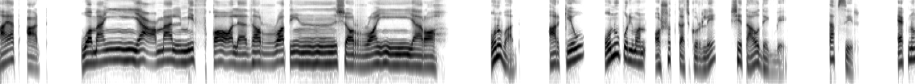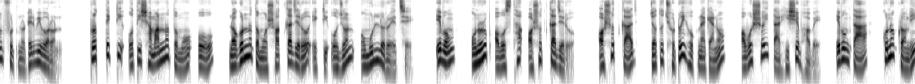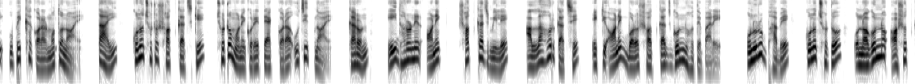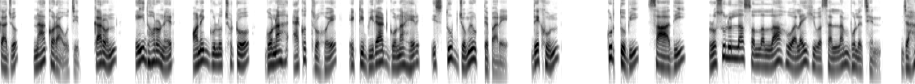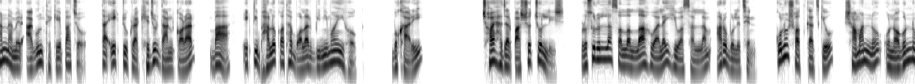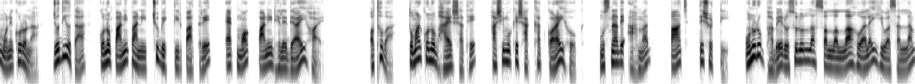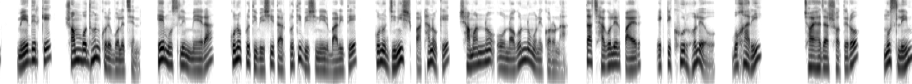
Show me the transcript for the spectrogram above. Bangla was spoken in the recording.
আয়াত আট ومن يعمل مثقال ذرة شرا يره অনুবাদ আর কেউ অনুপরিমাণ অসৎ কাজ করলে সে তাও দেখবে তাফসির এক নং ফুটনোটের বিবরণ প্রত্যেকটি অতি সামান্যতম ও নগণ্যতম সৎ কাজেরও একটি ওজন ও মূল্য রয়েছে এবং অনুরূপ অবস্থা অসৎ কাজেরও অসৎ কাজ যত ছোটই হোক না কেন অবশ্যই তার হিসেব হবে এবং তা কোনো ক্রমেই উপেক্ষা করার মতো নয়। তাই কোনো ছোট সৎকাজকে ছোট মনে করে ত্যাগ করা উচিত নয়। কারণ এই ধরনের অনেক সৎকাজ মিলে আল্লাহর কাছে একটি অনেক বড় সৎকাজ গণ্য হতে পারে। অনুরূপভাবে কোনো ছোট ও নগণ্য অসৎ কাজও না করা উচিত। কারণ এই ধরনের অনেকগুলো ছোট গোনাহ একত্র হয়ে একটি বিরাট গোনাহের স্তূপ জমে উঠতে পারে। দেখুন, কুর্তুবি, সাআদি রসুলুল্লাহ সাল্লাল্লাহু আলাইহি ওয়াসাল্লাম বলেছেন, জাহান্নামের আগুন থেকে বাঁচো, তা এক টুকরা খেজুর দান করার বা একটি ভালো কথা বলার বিনিময়েই হোক। বুখারি ছয় হাজার পাঁচশো চল্লিশ। রসুলুল্লাহ সাল্লাল্লাহু আলাইহি ওয়াসাল্লাম আরও বলেছেন, কোনো সৎকাজকেও সামান্য ও নগণ্য মনে করো না, যদিও তা কোনো পানি পানিচ্ছু ব্যক্তির পাত্রে এক মগ পানি ঢেলে দেওয়াই হয়। অথবা তোমার কোনো ভাইয়ের সাথে হাসিমুখে সাক্ষাৎ করাই হোক। মুসনাদে আহমদ পাঁচ, তেষট্টি। অনুরূপভাবে রসুলুল্লাহ সাল্লাল্লাহু আলাইহি ওয়াসাল্লাম মেয়েদেরকে সম্বোধন করে বলেছেন, হে মুসলিম মেয়েরা, কোনো প্রতিবেশী তার প্রতিবেশিনীর বাড়িতে কোনো জিনিস পাঠানোকে সামান্য ও নগণ্য মনে করো না। তা ছাগলের পায়ের একটি খুর হলেও বুখারি ছয় মুসলিম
